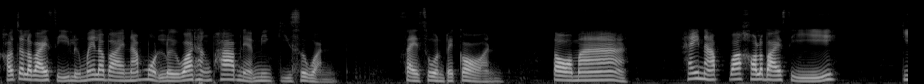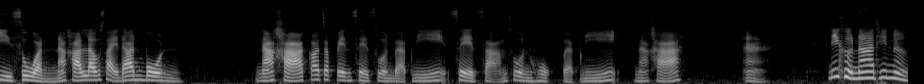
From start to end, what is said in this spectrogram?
เขาจะระบายสีหรือไม่ระบายนับหมดเลยว่าทั้งภาพเนี่ยมีกี่ส่วน ใส่ส่วนไปก่อน ต่อมาให้นับว่าเขาระบายสีกี่ส่วนนะคะ แล้วใส่ด้านบน นะคะ ก็จะเป็นเศษส่วนแบบนี้ เศษ3ส่วน6แบบนี้นะคะอะนี่คือหน้าที่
